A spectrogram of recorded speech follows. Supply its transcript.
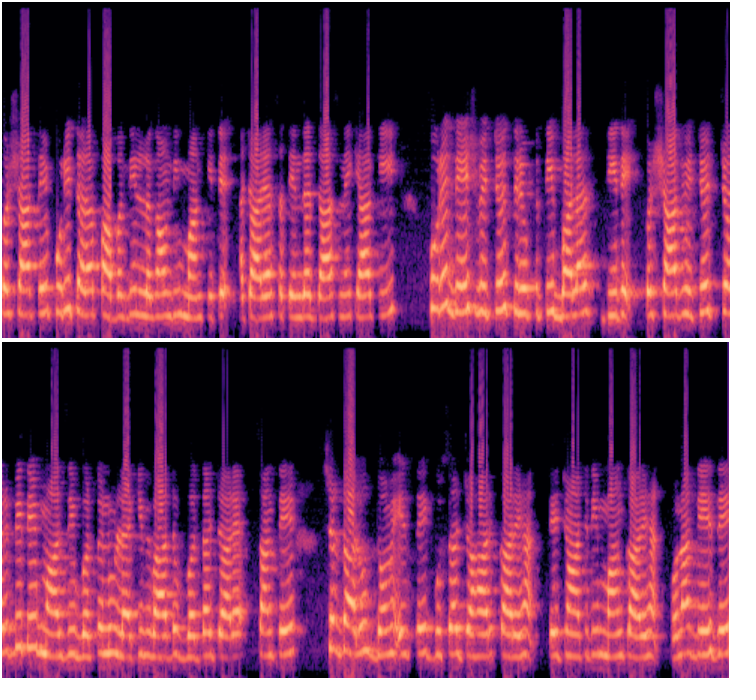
ਪ੍ਰਸ਼ਾਦ ਤੇ ਪੂਰੀ ਤਰ੍ਹਾਂ ਪਾਬੰਦੀ ਲਗਾਉਣ ਦੀ ਮੰਗ ਕੀਤੀ। ਆਚਾਰਿਆ ਸਤਿੰਦਰ ਦਾਸ ਨੇ ਕਿਹਾ ਕਿ ਪੂਰੇ ਦੇਸ਼ ਵਿੱਚ ਤਿਰੂਪਤੀ ਬਾਲਾ ਜੀ ਦੇ ਪ੍ਰਸ਼ਾਦ ਵਿੱਚ ਚਰਬੀ ਤੇ ਮਾਸ ਦੀ ਵਰਤੋਂ ਨੂੰ ਲੈ ਕੇ ਵਿਵਾਦ ਵਧਦਾ ਜਾ ਰਿਹਾ ਸਨ ਤੇ ਸ਼ਰਧਾਲੂ ਦੋਵੇਂ ਇਸ ਤੇ ਗੁੱਸਾ ਜ਼ਾਹਰ ਕਰ ਰਹੇ ਹਨ ਤੇ ਜਾਂਚ ਦੀ ਮੰਗ ਕਰ ਰਹੇ ਹਨ। ਉਹਨਾਂ ਦੇਸ਼ ਦੇ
